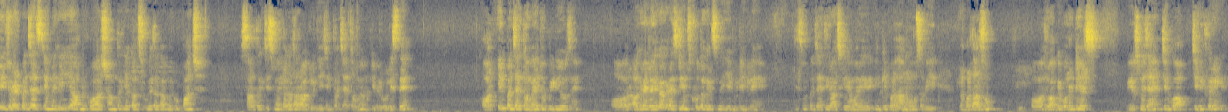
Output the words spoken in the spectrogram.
एक जो रेड पंचायत की हमने कही है आप मेरे को आज शाम तक या कल सुबह तक आप मेरे को पाँच साल तक जिसमें लगातार आग लगी जिन पंचायतों में, उनकी मेरे को लिस्ट दें। और इन पंचायतों में जो बीडीओज हैं, और आग्रह रहेगा, अगर एसडीएम्स खुद अगर इसमें ये मीटिंग लें, जिसमें पंचायती राज के हमारे, इनके प्रधान हों, सभी नंबरदार हों, और जो आपके वॉलंटियर्स भी उसमें जाएँ, जिनको आप चिन्हित करेंगे।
